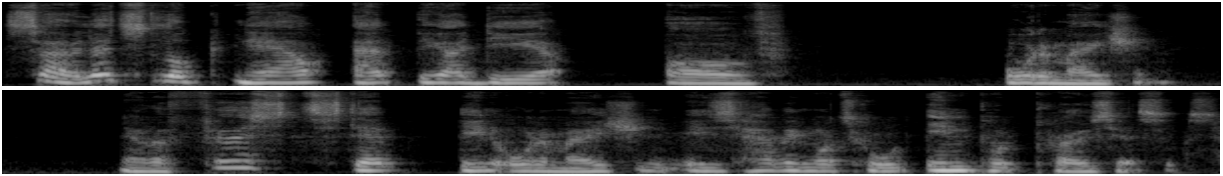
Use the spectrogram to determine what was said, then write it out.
So let's look now at the idea of automation. Now, the first step in automation is having what's called input processes,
